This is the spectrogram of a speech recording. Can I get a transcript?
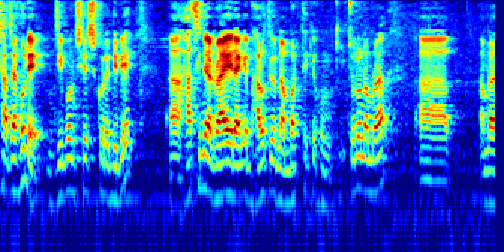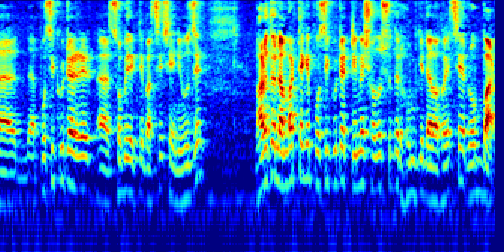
সাজা হলে জীবন শেষ করে দিবে। হাসিনা রায়ের আগে ভারতীয় নাম্বার থেকে হুমকি। চলুন আমরা আমরা প্রসিকিউটরের ছবি দেখতে পাচ্ছি সেই নিউজে। ভারতীয় নাম্বার থেকে প্রসিকিউটর টিমের সদস্যদের হুমকি দেওয়া হয়েছে। রোববার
